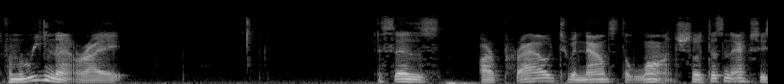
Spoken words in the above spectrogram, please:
If I'm reading that right, it says are proud to announce the launch. So it doesn't actually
